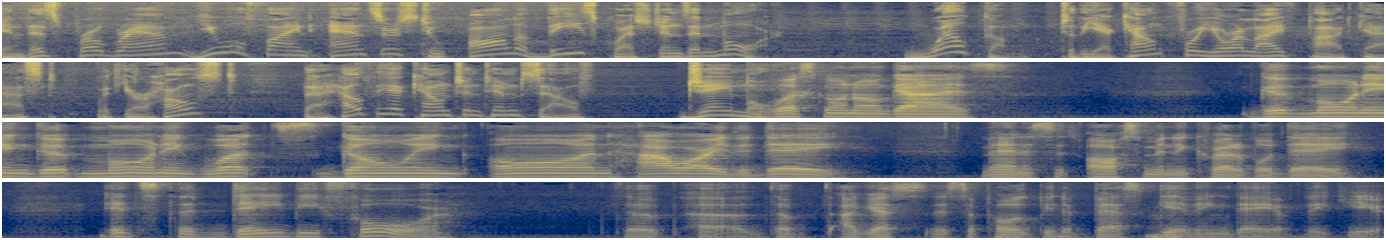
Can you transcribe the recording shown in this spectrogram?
In this program, you will find answers to all of these questions and more. Welcome to the Account for Your Life podcast with your host, the healthy accountant himself, Jay Moore. What's going on, guys? Good morning. Good morning. What's going on? How are you today? Man, it's an awesome and incredible day. It's the day before the uh, the I guess it's supposed to be the best giving day of the year,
